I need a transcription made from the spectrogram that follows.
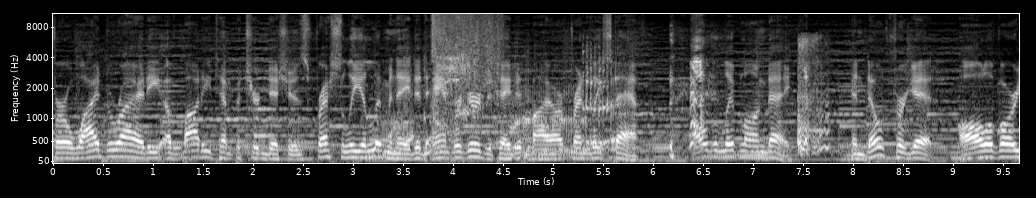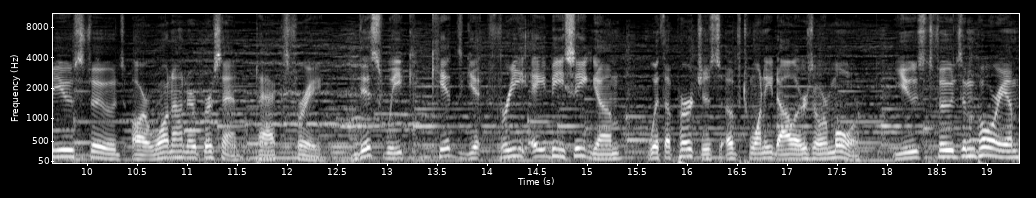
for a wide variety of body temperature dishes freshly eliminated and regurgitated by our friendly staff all the livelong day. And don't forget, all of our used foods are 100% tax free. This week, kids get free ABC gum with a purchase of $20 or more. Used Foods Emporium,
